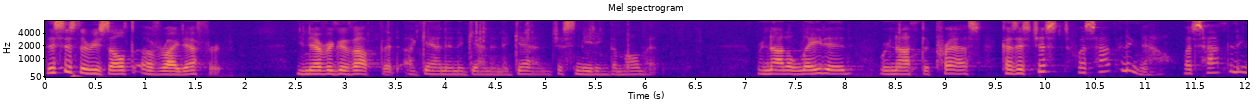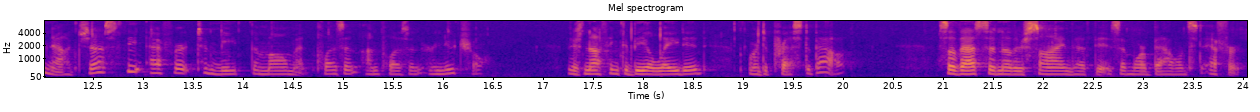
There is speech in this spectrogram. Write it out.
This is the result of right effort. You never give up, but again and again and again, just meeting the moment. We're not elated, we're not depressed, because it's just what's happening now. What's happening now? Just the effort to meet the moment, pleasant, unpleasant, or neutral. There's nothing to be elated or depressed about. So that's another sign that there's a more balanced effort.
